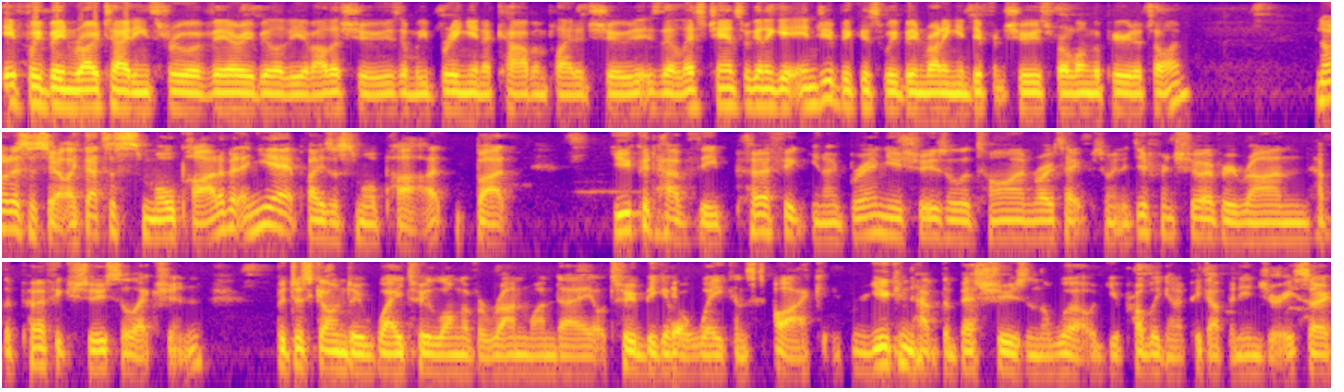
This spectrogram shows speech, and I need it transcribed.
if we've been rotating through a variability of other shoes and we bring in a carbon plated shoe, is there less chance we're going to get injured because we've been running in different shoes for a longer period of time? Not necessarily. Like that's a small part of it, and yeah, it plays a small part. But you could have the perfect, you know, brand new shoes all the time, rotate between a different shoe every run, have the perfect shoe selection, but just go and do way too long of a run one day or too big of a week and spike, you can have the best shoes in the world. You're probably going to pick up an injury. So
